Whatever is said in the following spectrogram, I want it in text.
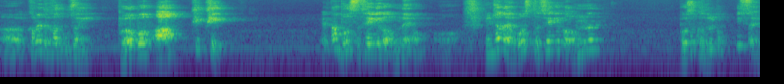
어, 커맨드 카드 구성이 버버, 아, 퀵퀵. 일단 버스트 3개가 없네요. 어, 괜찮아요. 버스트 3개가 없는 버스커들도 있어요.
